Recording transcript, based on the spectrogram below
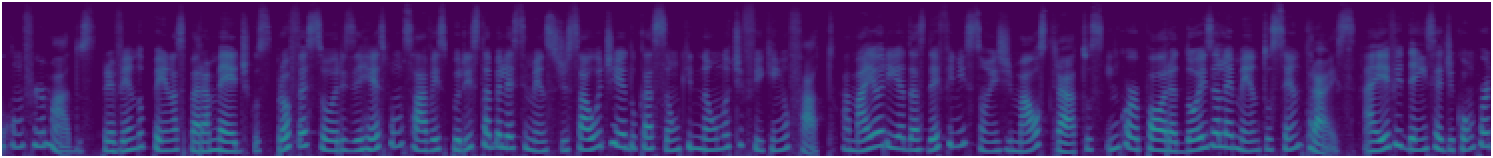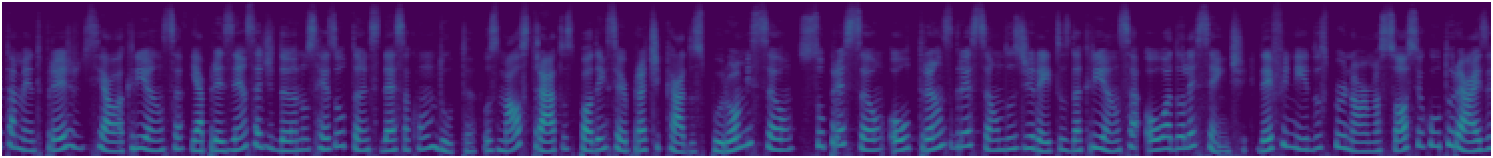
ou confirmados, prevendo penas para médicos, professores e responsáveis por estabelecimentos de saúde e educação que não notifiquem o fato. A maioria das definições de maus tratos incorpora dois elementos centrais: a evidência de comportamento prejudicial à criança e a presença de danos resultantes dessa conduta. Os maus tratos podem ser praticados por omissão, supressão ou transgressão dos direitos da criança ou adolescente, definidos por normas socioculturais e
